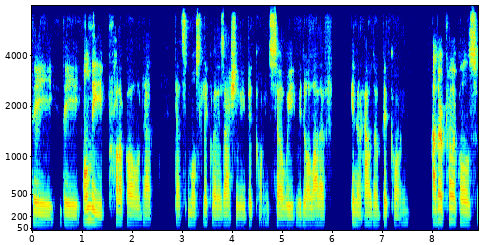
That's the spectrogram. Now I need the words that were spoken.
the the only protocol that that's most liquid is actually Bitcoin. So we, we do a lot of in and out of Bitcoin. Other protocols,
